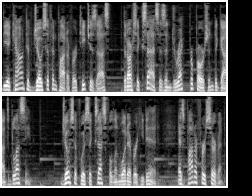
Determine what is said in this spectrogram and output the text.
the account of Joseph and Potiphar teaches us that our success is in direct proportion to God's blessing. Joseph was successful in whatever he did. As Potiphar's servant,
